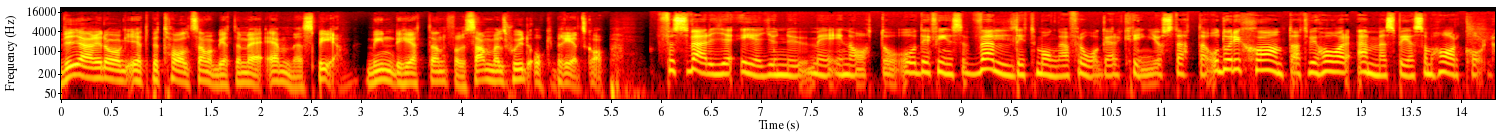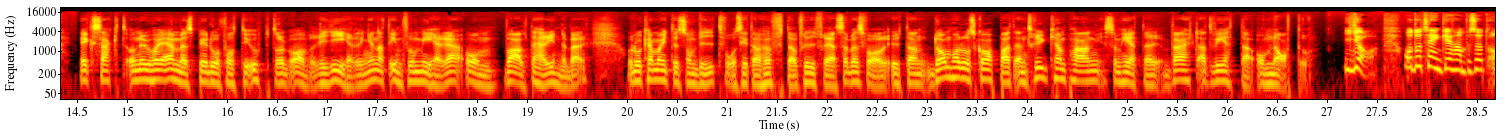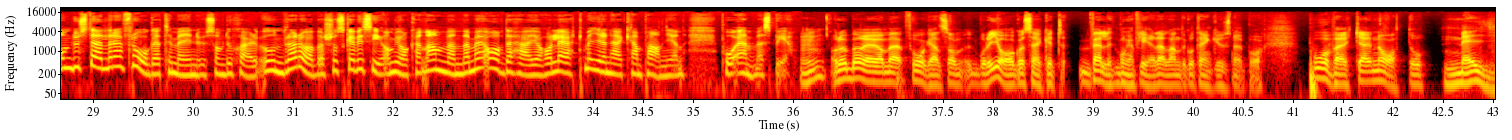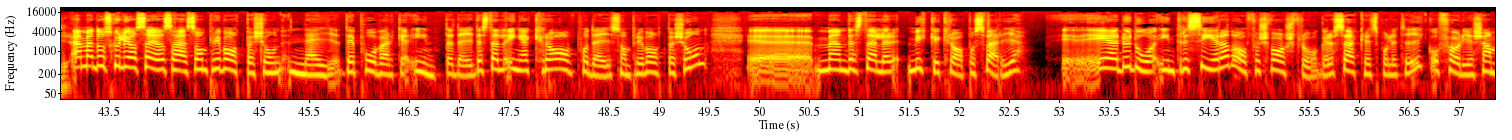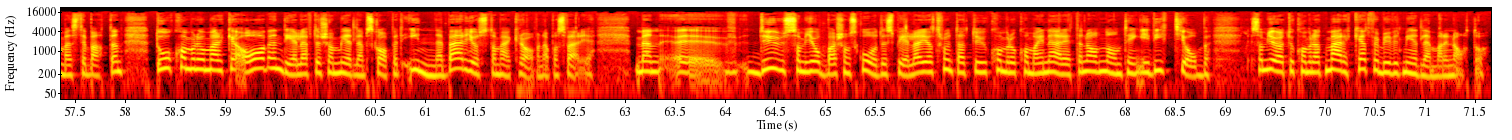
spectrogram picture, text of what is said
Vi är idag i ett betalt samarbete med MSB, Myndigheten för samhällsskydd och beredskap. För Sverige är ju nu med i Nato och det finns väldigt många frågor kring just detta. Och då är det skönt att vi har MSB som har koll. Exakt, och nu har ju MSB då fått i uppdrag av regeringen att informera om vad allt det här innebär. Och då kan man ju inte som vi två sitta och höfta och frifräsa med svar, utan de har då skapat en trygg kampanj som heter Värt att veta om NATO. Ja, och då tänker jag Hampus att om du ställer en fråga till mig nu som du själv undrar över så ska vi se om jag kan använda mig av det här jag har lärt mig i den här kampanjen på MSB. Mm. Och då börjar jag med frågan som både jag och säkert väldigt många fler i det landet går och tänker just nu på. Påverkar NATO mig? Nej, men då skulle jag säga så här som privatperson, nej, det påverkar inte dig. Det ställer inga krav på dig som privatperson, eh, men det ställer mycket krav på Sverige. Eh, är du då intresserad av försvarsfrågor, säkerhetspolitik och följer samhällsdebatten, då kommer du att märka av en del eftersom medlemskapet innebär just de här kraven på Sverige. Men eh, du som jobbar som skådespelare, jag tror inte att du kommer att komma i närheten av någonting i ditt jobb som gör att du kommer att märka att vi blivit medlemmar i NATO.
